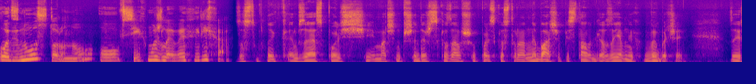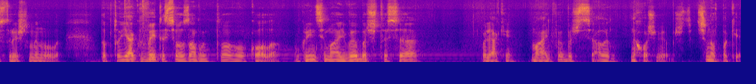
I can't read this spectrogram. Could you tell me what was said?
одну сторону у всіх можливих гріхах. Заступник МЗС Польщі Марчин Пшидеш сказав, що польська сторона не бачить підстав для взаємних вибачень за історичне минуле. Тобто, як вийти з цього замкнутого кола? Українці мають вибачитися, поляки мають вибачитися, але не хочуть вибачитися. Чи навпаки?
